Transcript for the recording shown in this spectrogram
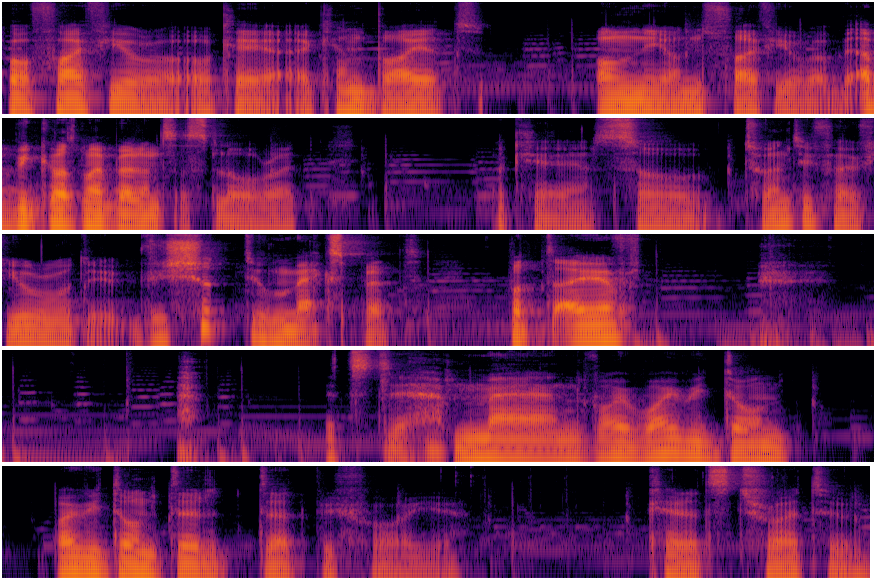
for 5 euro. Okay, I can buy it only on 5 euro. uh, Because my balance is low, right? Okay, so 25 euro. We should do max bet. But I have it's the man. Why why we don't why we don't did that before here? Okay, let's try to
